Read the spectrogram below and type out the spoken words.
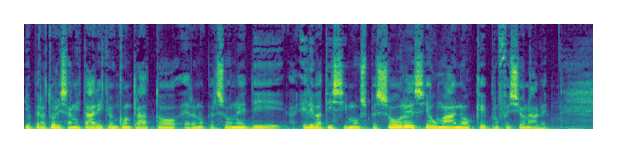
gli operatori sanitari che ho incontrato erano persone di elevatissimo spessore, sia umano che professionale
